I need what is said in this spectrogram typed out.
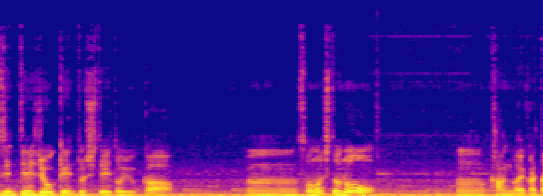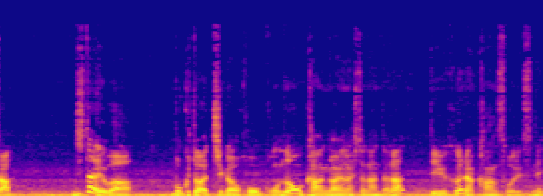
前提条件としてというかうんその人のうん考え方自体は僕とは違う方向の考えの人なんだなっていう風な感想ですね。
